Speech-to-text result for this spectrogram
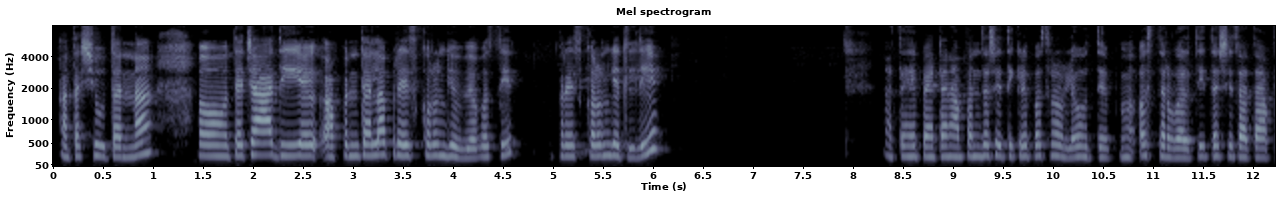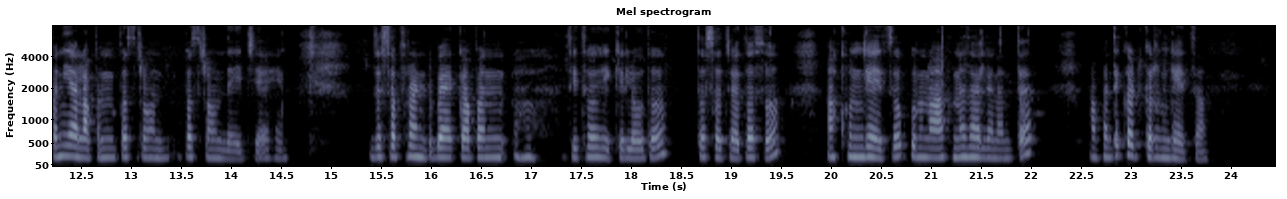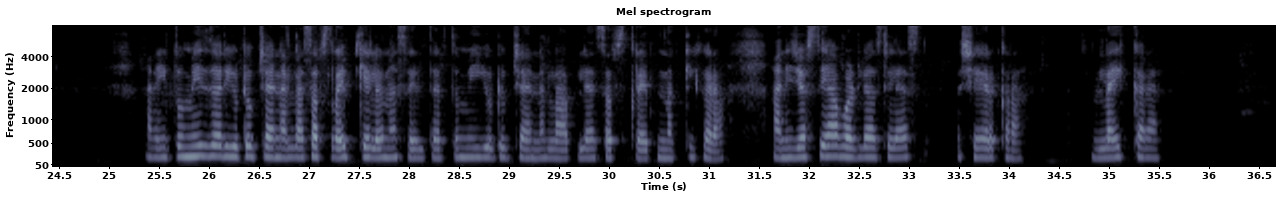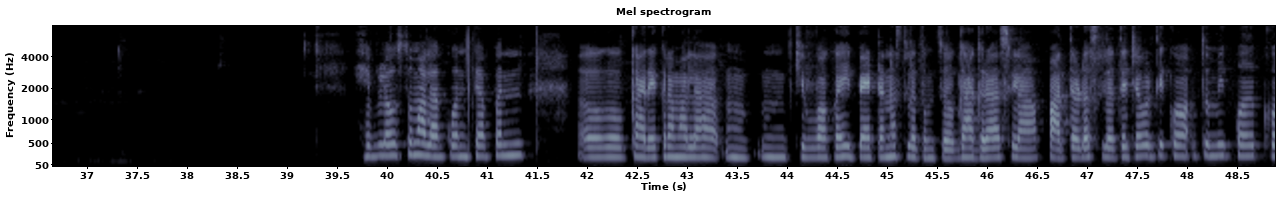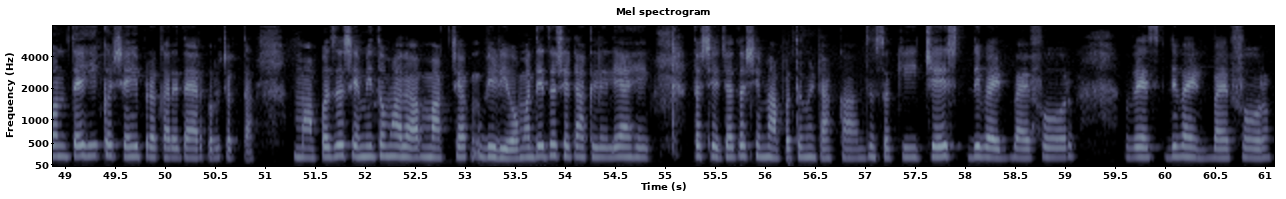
आता शिवताना त्याच्या आधी आपण त्याला प्रेस करून घेऊ व्यवस्थित. प्रेस करून घेतली. आता हे पॅटर्न आपण जसे तिकडे पसरवले होते अस्तरवरती तसेच आता आपण याला पण पसरवून पसरवून द्यायचे आहे. जसं फ्रंट बॅक आपण तिथं हे केलं होतं तसंच्या तसं आखून घ्यायचं. पूर्ण आखणं झाल्यानंतर आपण ते कट करून घ्यायचं. आणि तुम्ही जर यूट्यूब चॅनलला सबस्क्राईब केलं नसेल तर तुम्ही यूट्यूब चॅनलला आपल्या सबस्क्राईब नक्की करा. आणि जास्ती आवडलं असल्यास शेअर करा लाईक करा. हे ब्लाऊज तुम्हाला कोणत्या पण कार्यक्रमाला किंवा काही पॅटर्न असलं तुमचं घागरा असला पातळ असलं त्याच्यावरती को तुम्ही को कोणत्याही कशाही प्रकारे तयार करू शकता. मापं जसे मी तुम्हाला मागच्या व्हिडिओमध्ये जसे टाकलेले आहे तसेच्या तसे मापं तुम्ही टाका. जसं की chest divide by four waist divide by four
